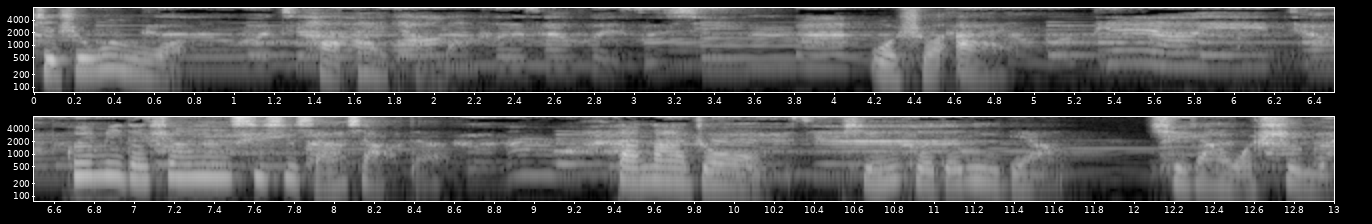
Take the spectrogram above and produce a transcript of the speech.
只是问我还爱他吗？我说爱。闺蜜的声音细细小小的，但那种平和的力量却让我释然。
